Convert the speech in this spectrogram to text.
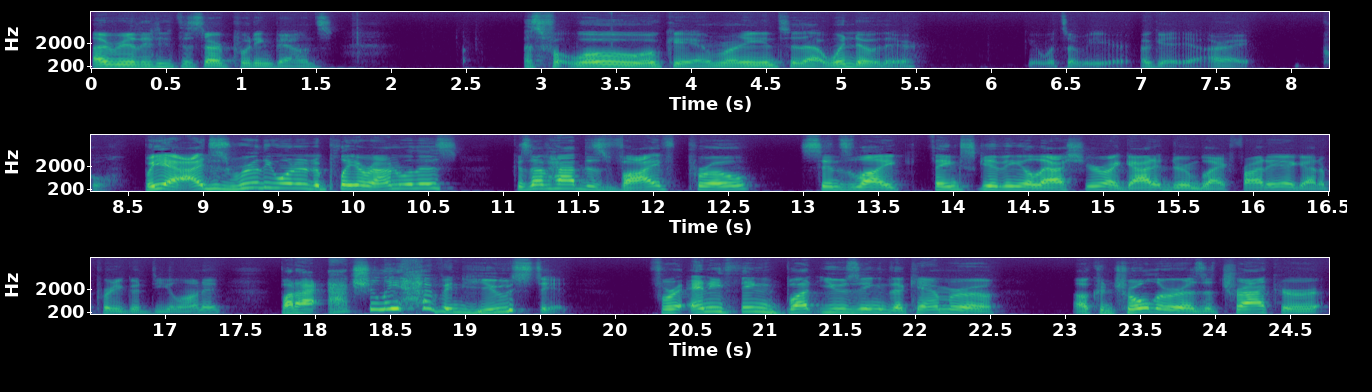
I really need to start putting bounds. That's whoa. Okay, I'm running into that window there. Okay, what's over here? Okay, yeah, all right, cool. But yeah, I just really wanted to play around with this because I've had this Vive Pro since like Thanksgiving of last year. I got it during Black Friday. I got a pretty good deal on it, but I actually haven't used it for anything but using the camera uh, controller as a tracker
